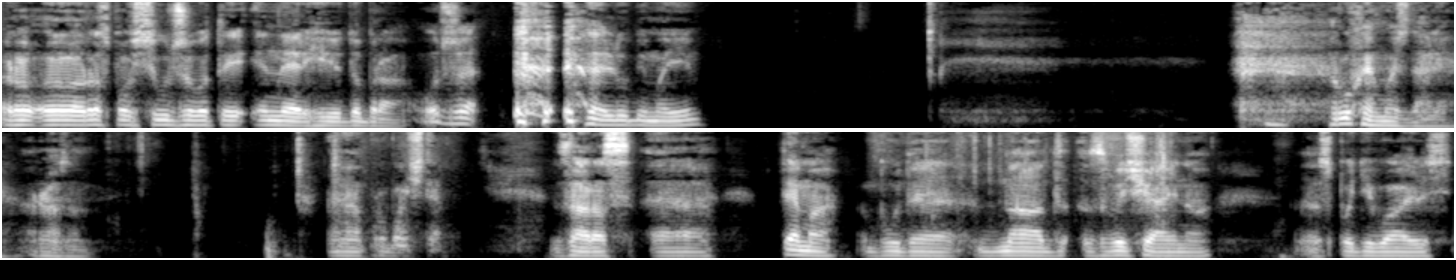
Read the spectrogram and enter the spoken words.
е, розповсюджувати енергію добра. Отже, любі мої, рухаємось далі разом. Пробачте. Зараз тема буде надзвичайно, е, сподіваюсь,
